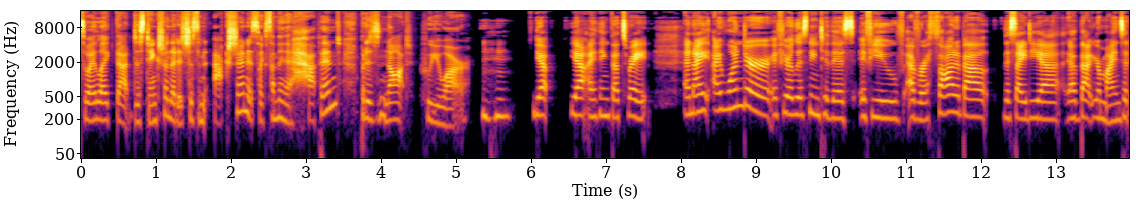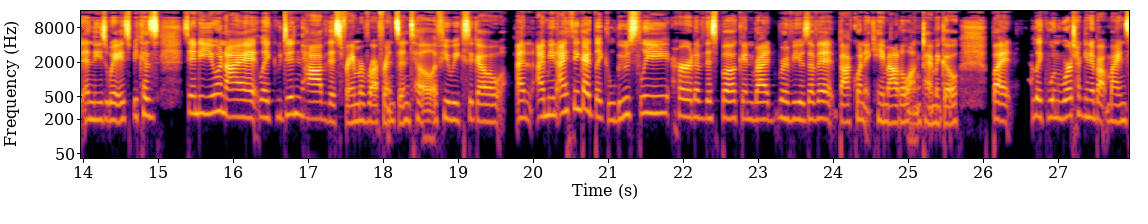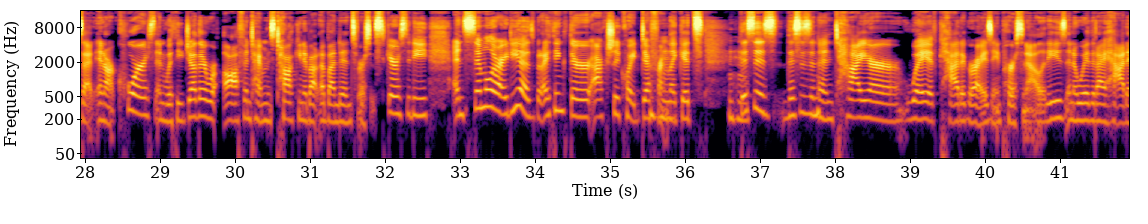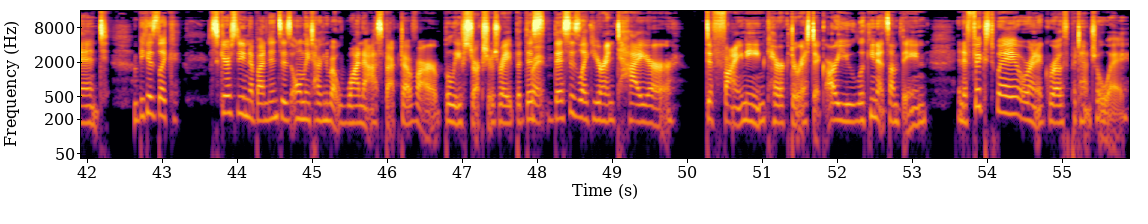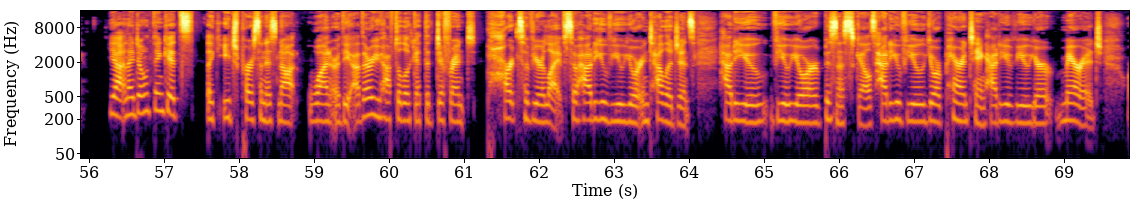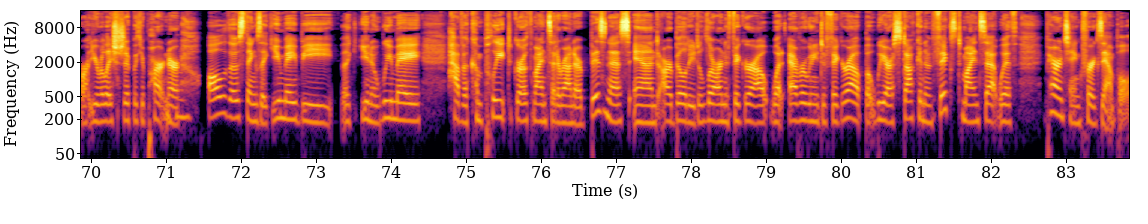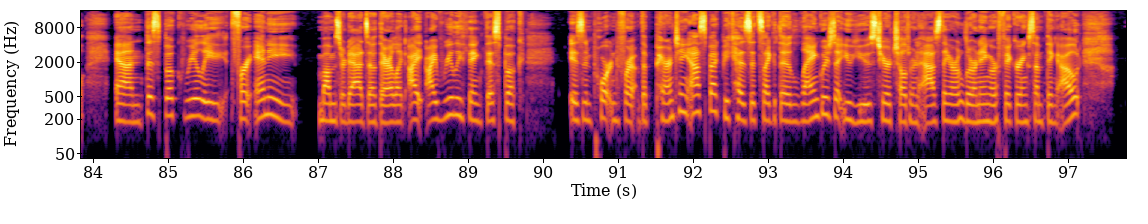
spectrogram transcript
So I like that distinction that it's just an action. It's like something that happened, but it's not who you are. Mm-hmm. Yep. Yeah, I think that's right. And I, I wonder if you're listening to this, if you've ever thought about this idea about your mindset in these ways because Sandy you and I like didn't have this frame of reference until a few weeks ago and I mean I think I'd like loosely heard of this book and read reviews of it back when it came out a long time ago but like when we're talking about mindset in our course and with each other, we're oftentimes talking about abundance versus scarcity and similar ideas, but I think they're actually quite different. Mm-hmm. Like it's mm-hmm. this is this is an entire way of categorizing personalities in a way that I hadn't because like scarcity and abundance is only talking about one aspect of our belief structures, right? But this right. this is like your entire defining characteristic. Are you looking at something in a fixed way or in a growth potential way? Yeah, and I don't think it's like each person is not one or the other. You have to look at the different parts of your life. So, how do you view your intelligence? How do you view your business skills? How do you view your parenting? How do you view your marriage or your relationship with your partner? Mm-hmm. All of those things, like you may be, like, you know, we may have a complete growth mindset around our business and our ability to learn and figure out whatever we need to figure out, but we are stuck in a fixed mindset with parenting, for example. And this book really, for any moms or dads out there, like I, I really think this book is important for the parenting aspect because it's like the language that you use to your children as they are learning or figuring something out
